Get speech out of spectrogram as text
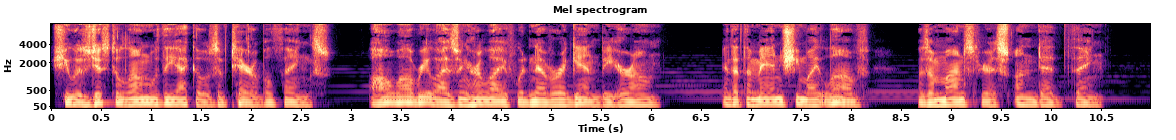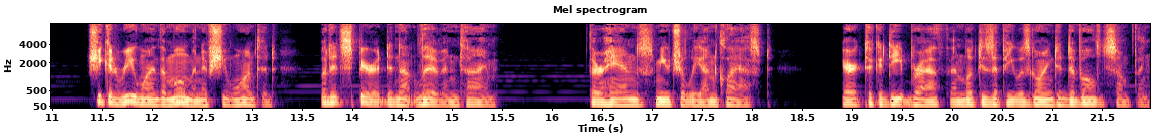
She was just alone with the echoes of terrible things, all while realizing her life would never again be her own, and that the man she might love was a monstrous undead thing. She could rewind the moment if she wanted, but its spirit did not live in time. Their hands mutually unclasped. Eric took a deep breath and looked as if he was going to divulge something.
